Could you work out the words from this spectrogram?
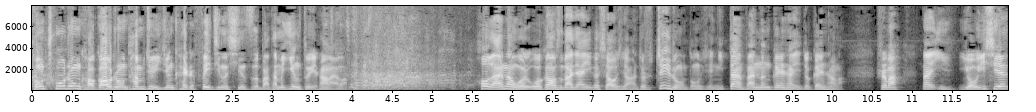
从初中考高中，他们就已经开始费尽了心思把他们硬怼上来了。后来呢，我我告诉大家一个消息啊，就是这种东西，你但凡能跟上也就跟上了，是吧？那有一些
